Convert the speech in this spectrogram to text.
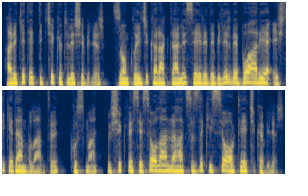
hareket ettikçe kötüleşebilir, zonklayıcı karakterle seyredebilir ve bu ağrıya eşlik eden bulantı, kusma, ışık ve sese olan rahatsızlık hissi ortaya çıkabilir.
